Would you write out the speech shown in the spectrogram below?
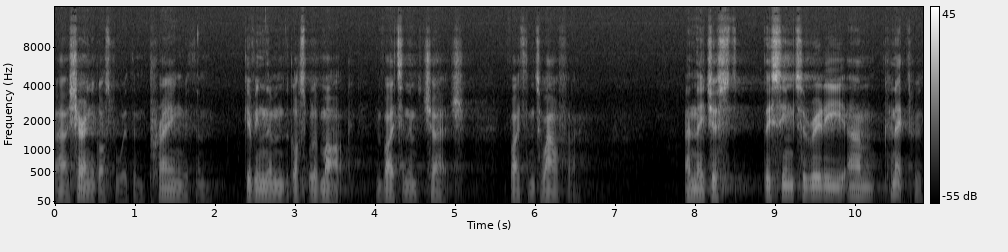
uh, sharing the gospel with them, praying with them, giving them the gospel of Mark, inviting them to church, inviting them to Alpha. And they just, they seemed to really um, connect with,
